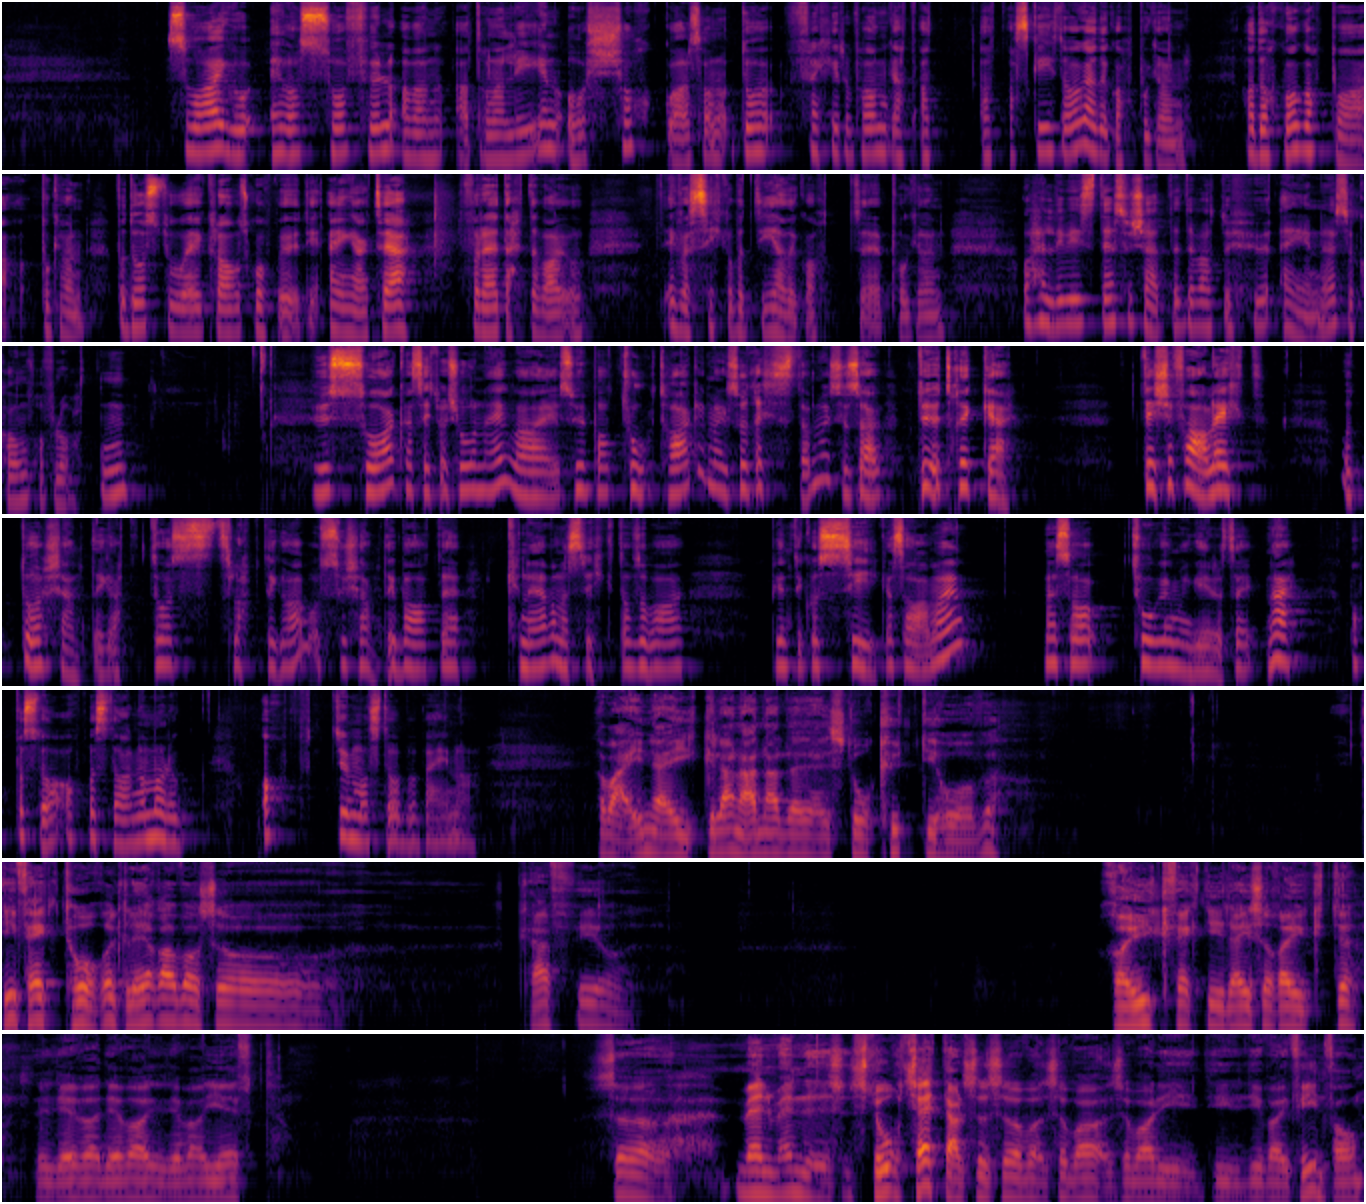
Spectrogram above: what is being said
så var jeg jo jeg var så full av adrenalin og sjokk. og sånn. Da fikk jeg det for meg at, at, at Askit òg hadde gått på grunn. Har dere òg gått på, på, grunn? For da sto jeg klar og skulle hoppe uti en gang til. For det, dette var jo Jeg var sikker på at de hadde gått uh, på grunn. Og heldigvis, det som skjedde, det var at hun ene som kom fra flåten hun så hva situasjonen jeg var i, så hun bare tok tak i meg så rista meg og sa du er trygg. Det er ikke farlig. Og da kjente jeg at da slapp jeg av, og så kjente jeg bare at knærne svikta, og så bare begynte jeg å sige sammen. Men så tok jeg meg i det og sa nei, opp og stå, opp og stå. Nå må du opp, du må stå på beina. Det var en i Eikeland, han hadde et stort kutt i hodet. De fikk tåre klær av oss og kaffe og Røyk fikk de, de som røykte. Det var, det var, det var gjevt. Så men, men, stort sett, altså, så, så, var, så var de, de, de, var i fin form.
